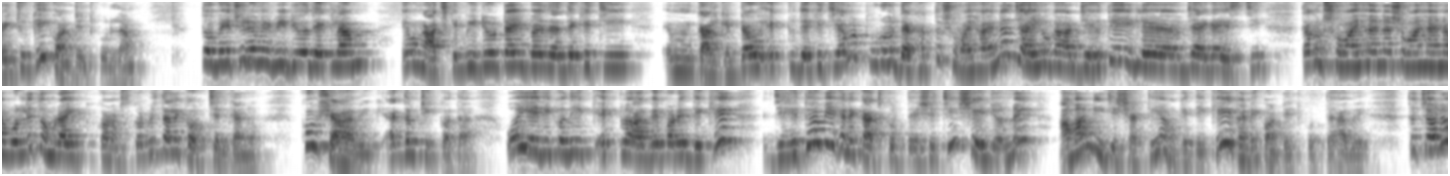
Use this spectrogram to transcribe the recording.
বেচুকেই কন্টেন্ট করলাম। তো বেচুরামের ভিডিও দেখলাম এবং আজকের ভিডিওটাই দেখেছি কালকেরটাও একটু দেখেছি। আমার পুরো দেখার তো সময় হয় না, যাই হোক, আর যেহেতু এই জায়গায় এসছি, তখন সময় হয় না, সময় হয় না বললে তোমরাই কমেন্টস করবে, তাহলে করছেন কেন? খুব স্বাভাবিক, একদম ঠিক কথা। ওই এদিক ওদিক একটু আগে পরে দেখে, যেহেতু আমি এখানে কাজ করতে এসেছি, সেই জন্যই আমার নিজের স্বার্থেই আমাকে দেখে এখানে কন্টেন্ট করতে হবে। তো চলো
